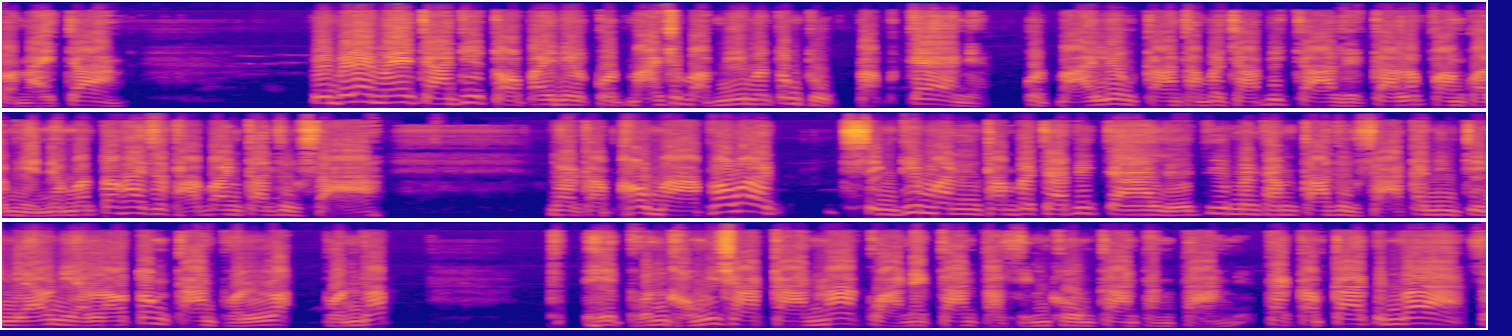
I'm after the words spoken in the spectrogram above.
ต่อนายจ้าง เป็นไปได้ไหมอาจารย์ที่ต่อไปเนี่ยกฎหมายฉบับนี้มันต้องถูกปรับแก้เนี่ย กฎหมายเรื่องการทำประชาพิจารณ์หรือการรับฟังความเห็นเนี่ยมันต้องให้สถาบันการศึกษานะครับเข้ามา เพราะว่าสิ่งที่มันทำประชาพิจารณ์หรือที่มันทำการศึกษากันจริง ๆ แล้วเนี่ยเราต้องการผลผลลัพธ์เหตุผลของวิชาการมากกว่าในการตัดสินโครงการต่างๆเนี่ยแต่กลับกลายเป็นว่าส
